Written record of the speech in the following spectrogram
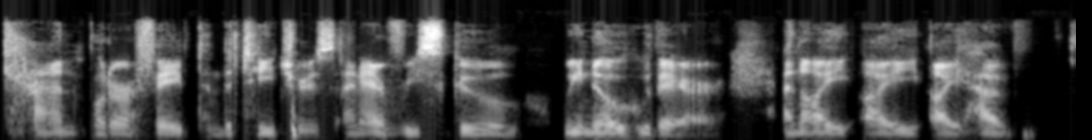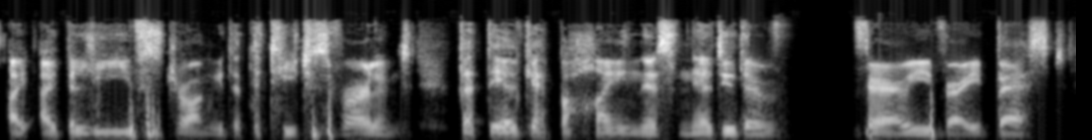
can put our faith in the teachers and every school we know who they are. And i i, I have I, I believe strongly that the teachers of ireland that they'll get behind this and they'll do their very very best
